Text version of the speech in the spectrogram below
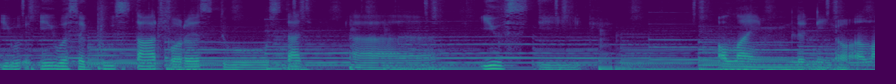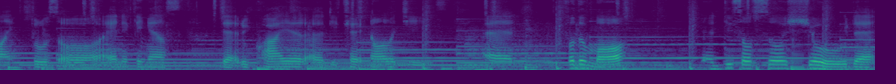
it, it was a good start for us to start uh, use the online learning or online tools or anything else that require uh, the technology. And furthermore uh, this also show that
